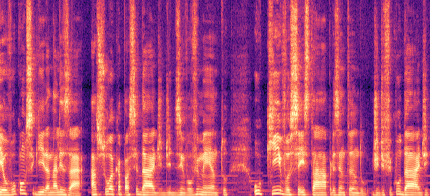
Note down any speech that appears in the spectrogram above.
eu vou conseguir analisar a sua capacidade de desenvolvimento, o que você está apresentando de dificuldade,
